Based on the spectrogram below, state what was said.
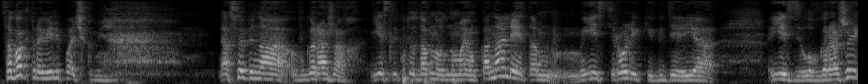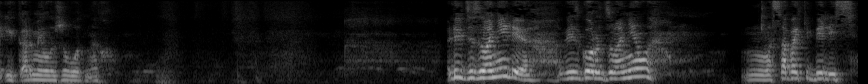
Собак травили пачками. Особенно в гаражах. Если кто давно на моем канале, там есть ролики, где я ездила в гараже и кормила животных. Люди звонили, весь город звонил, собаки бились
